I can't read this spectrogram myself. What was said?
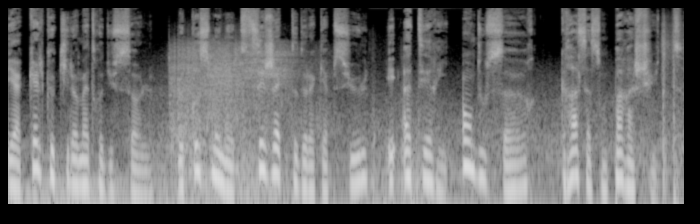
et à quelques kilomètres du sol, le cosmonaute s'éjecte de la capsule et atterrit en douceur grâce à son parachute.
